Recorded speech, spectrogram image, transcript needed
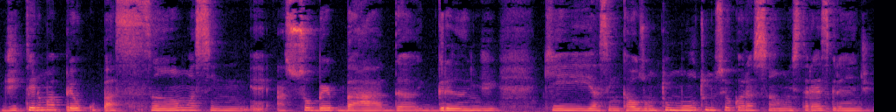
De ter uma preocupação, assim, é, assoberbada, grande, que, assim, causou um tumulto no seu coração, um estresse grande.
